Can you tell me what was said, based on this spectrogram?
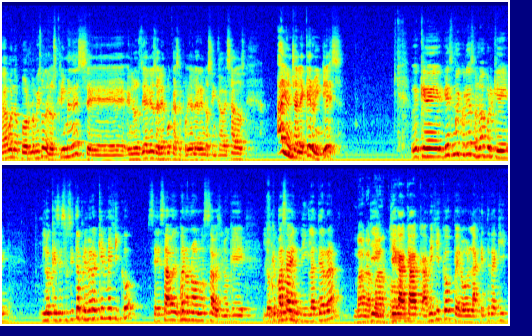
Ah, bueno, por lo mismo de los crímenes, eh, en los diarios de la época se podía leer en los encabezados, hay un chalequero inglés. Que, que es muy curioso, ¿no? Porque lo que se suscita primero aquí en México se sabe, bueno, no, no se sabe, sino que lo que pasa en Inglaterra Va a la lle- par llega acá a México, pero la gente de aquí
